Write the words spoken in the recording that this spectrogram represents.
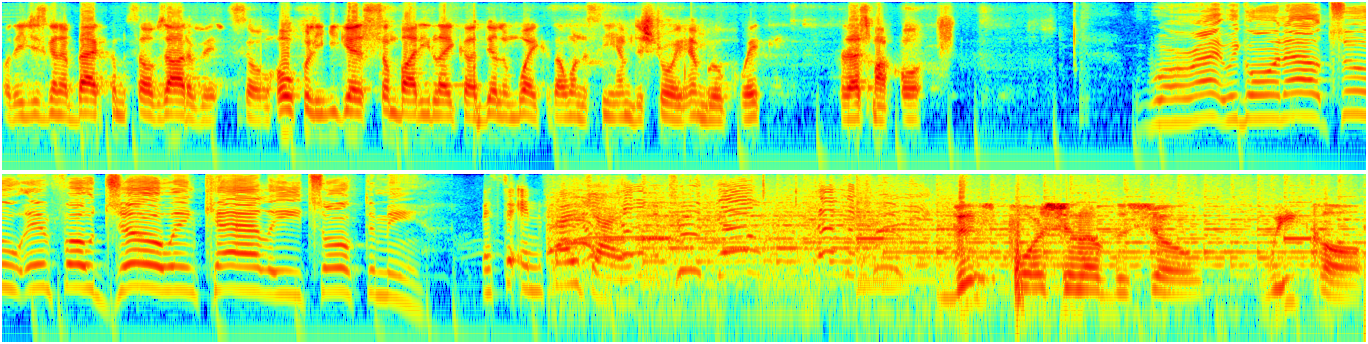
or they're just gonna back themselves out of it. So hopefully he gets somebody like uh, Dillian Whyte because I want to see him destroy him real quick. So that's my call. All right, we're going out to Info Joe in Cali. Talk to me. Mr. Info Joe. This portion of the show we call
